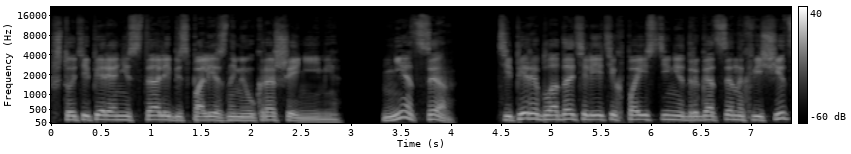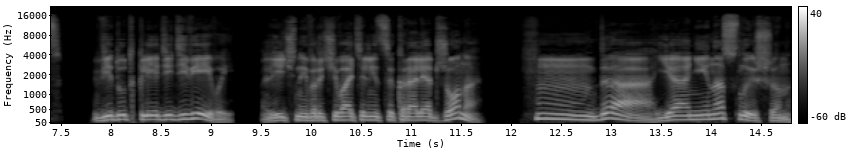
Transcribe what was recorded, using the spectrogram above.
что теперь они стали бесполезными украшениями?» «Нет, сэр. Теперь обладатели этих поистине драгоценных вещиц ведут к леди Дивеевой, личной врачевательнице короля Джона?» «Хм, да, я о ней наслышан.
